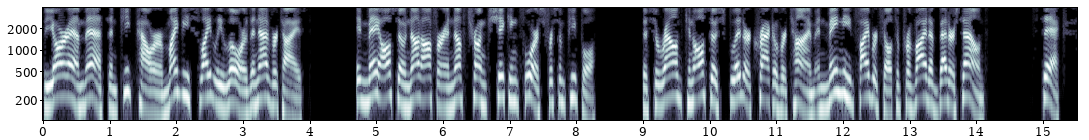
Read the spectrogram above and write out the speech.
The RMS and peak power might be slightly lower than advertised. It may also not offer enough trunk shaking force for some people. The surround can also split or crack over time and may need fiberfill to provide a better sound. 6.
